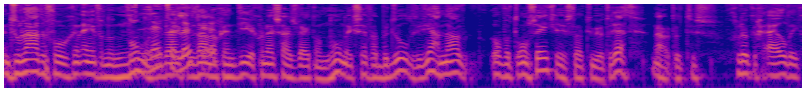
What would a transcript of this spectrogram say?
En toen later vroeg ik aan een van de nonnen... Letterlijk, daar nog in het diakoneshuis werkt nog non. Ik zei, wat bedoelde hij? Ja, nou, of het onzeker is dat u het redt. Nou, dat is... Gelukkig eilde ik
